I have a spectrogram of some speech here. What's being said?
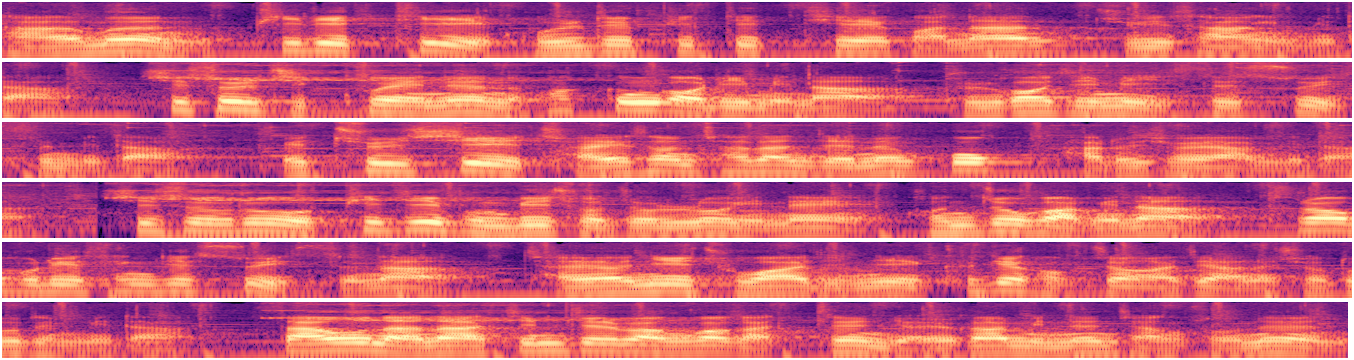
다음은 PDT, 골드 PTT에 관한 주의사항입니다. 시술 직후에는 화끈거림이나 붉어짐이 있을 수 있습니다. 외출 시 자외선 차단제는 꼭 바르셔야 합니다. 시술 후 피지 분비 조절로 인해 건조감이나 트러블이 생길 수 있으나 자연히 좋아지니 크게 걱정하지 않으셔도 됩니다. 사우나나 찜질방과 같은 열감 있는 장소는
